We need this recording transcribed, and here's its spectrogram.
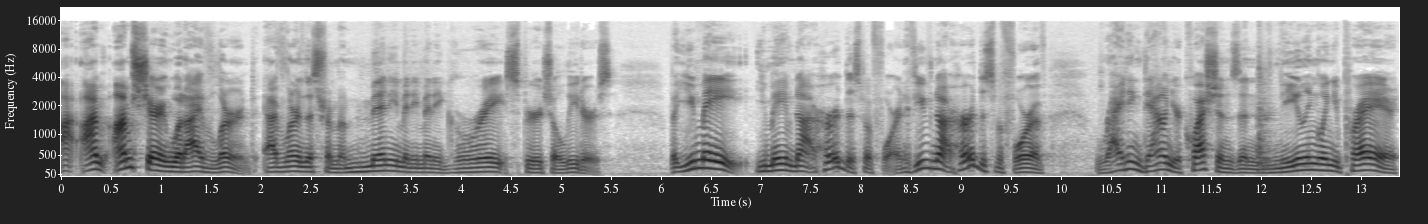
I, I'm, I'm sharing what I've learned. I've learned this from many, many, many great spiritual leaders. But you may you may have not heard this before. And if you've not heard this before of writing down your questions and kneeling when you pray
